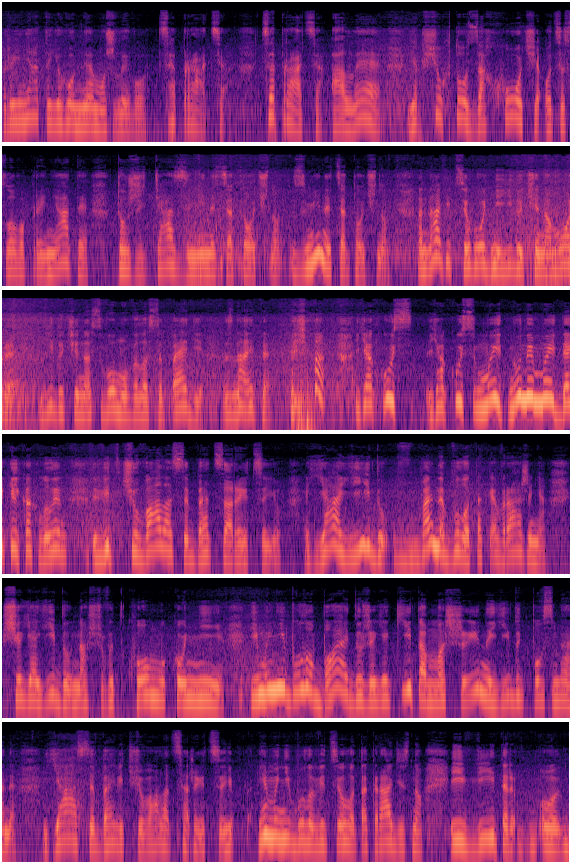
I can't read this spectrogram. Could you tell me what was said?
прийняти його неможливо. Це праця, це праця. Але якщо хто захоче оце слово прийняти, то життя зміниться точно. Зміниться точно. А навіть сьогодні, їдучи на море, їдучи на своєму велосипеді, знаєте, я якусь, якусь мить, ну не мить, декілька хвилин відчувала себе царицею. Я їду, в мене було таке враження, що я їду на швидкому коні. І мені було байдуже, які там машини їдуть повз мене. Я себе відчувала царицею. І мені було від цього так радісно. І вітер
